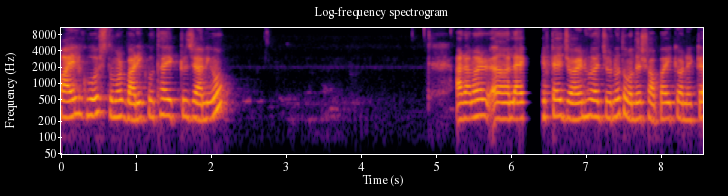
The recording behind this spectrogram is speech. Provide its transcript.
পায়েল ঘোষ, তোমার বাড়ি কোথায় একটু জানিও। আর আমার লাইফটায় জয়েন হওয়ার জন্য তোমাদের সবাইকে অনেকটা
